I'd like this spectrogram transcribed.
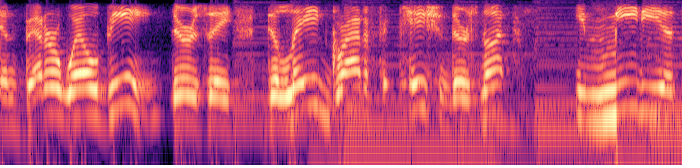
and better well-being. There is a delayed gratification. There's not immediate,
